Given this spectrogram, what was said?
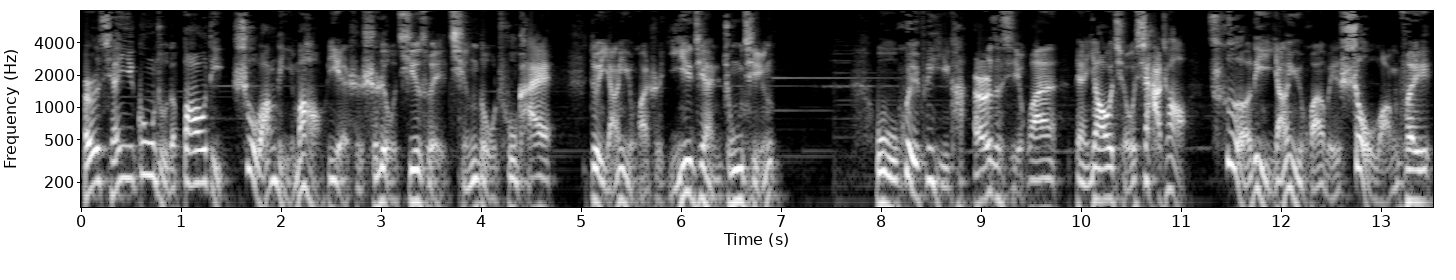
而咸宜公主的胞弟寿王李茂也是十六七岁，情窦初开，对杨玉环是一见钟情。武惠妃一看儿子喜欢，便要求下诏册立杨玉环为寿王妃。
